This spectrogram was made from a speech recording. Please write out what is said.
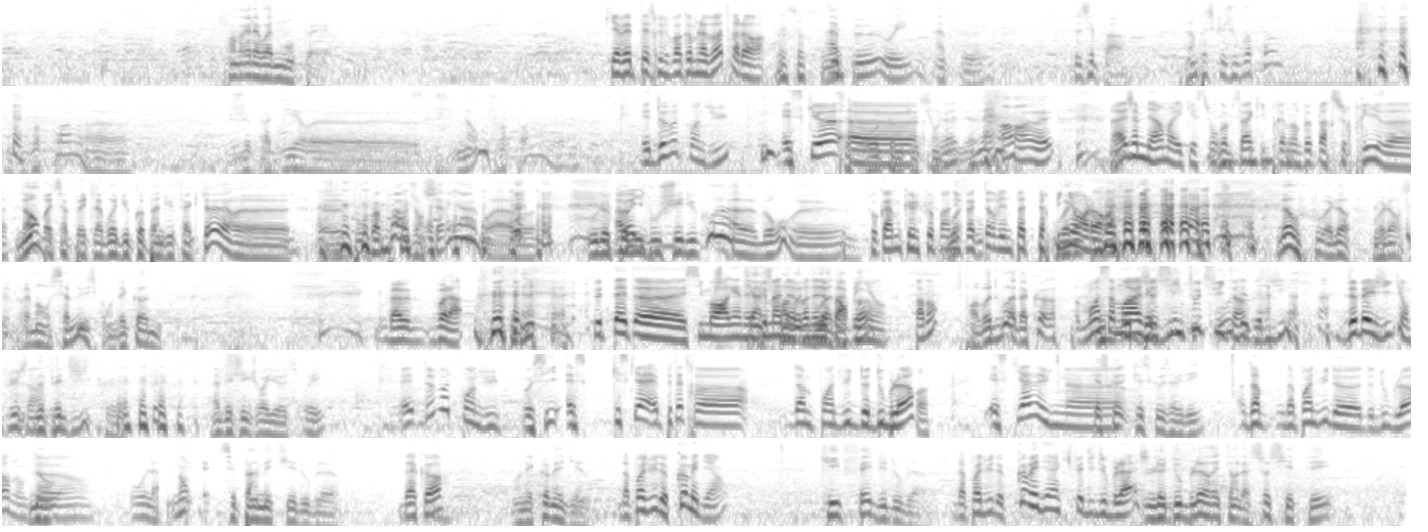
Je prendrais la voix de mon père. Qui avait peut-être une voix comme la vôtre alors Un peu, oui, un peu. Je sais pas. Non, parce que je vois pas. je vois pas. euh, je vais pas dire. euh, non, je vois pas. Et de votre point de vue, est-ce que... C'est euh, ouais, ouais. ouais, j'aime bien moi les questions comme ça qui prennent un peu par surprise. euh. Non, bah, ça peut être la voix du copain du facteur. euh, pourquoi pas J'en sais rien, moi. ou le Ah ouais, commis il faut- boucher du coin. bon. Faut quand même que le copain du Ouais, facteur vienne pas de Perpignan alors- alors. non, ou alors, ou alors c'est vraiment on s'amuse, qu'on déconne. Bah voilà. Peut-être euh, si Morgan et Tiens, je Freeman votre de voix, d'accord Perpignan. Pardon Je prends votre voix, d'accord Moi ça Ou moi de je Belgique, signe tout de suite. ou hein. de Belgique. De Belgique en plus. hein. De Belgique. oui. La Belgique joyeuse, oui. Et de votre point de vue aussi, est-ce qu'est-ce qu'il y a peut-être euh, d'un point de vue de doubleur, est-ce qu'il y a une euh, Qu'est-ce que, qu'est-ce que vous avez dit d'un d'un point de vue de, de doubleur donc de- Non. Oula. Non. C'est pas un métier doubleur. d'accord, On est comédien. d'un point de vue de comédien, Qui fait du doublage d'un point de vue de comédien qui fait du doublage, Le doubleur étant la société.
